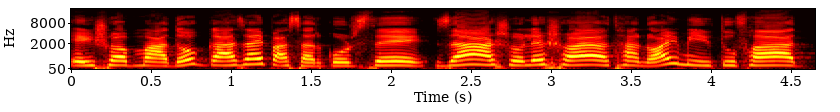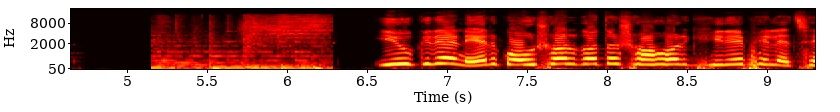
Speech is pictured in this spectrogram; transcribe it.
এইসব মাদক গাজায় পাচার করছে যা আসলে সহায়তা নয় মৃত্যুফাদ ইউক্রেনের কৌশলগত শহর ঘিরে ফেলেছে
